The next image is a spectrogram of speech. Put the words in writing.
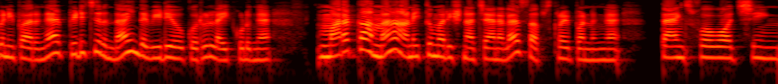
பண்ணி பாருங்கள் பிடிச்சிருந்தா இந்த வீடியோவுக்கு ஒரு லைக் கொடுங்க. மறக்காமல் அனைத்து மரிஷ்னா சேனலை சப்ஸ்கிரைப் பண்ணுங்கள் தேங்க்ஸ் ஃபார் வாட்சிங்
